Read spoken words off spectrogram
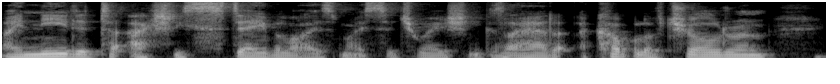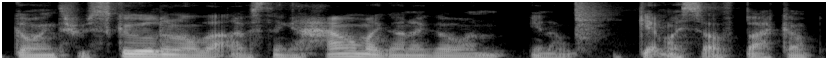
I needed to actually stabilize my situation because I had a couple of children going through school and all that. I was thinking, how am I going to go and, you know, get myself back up?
